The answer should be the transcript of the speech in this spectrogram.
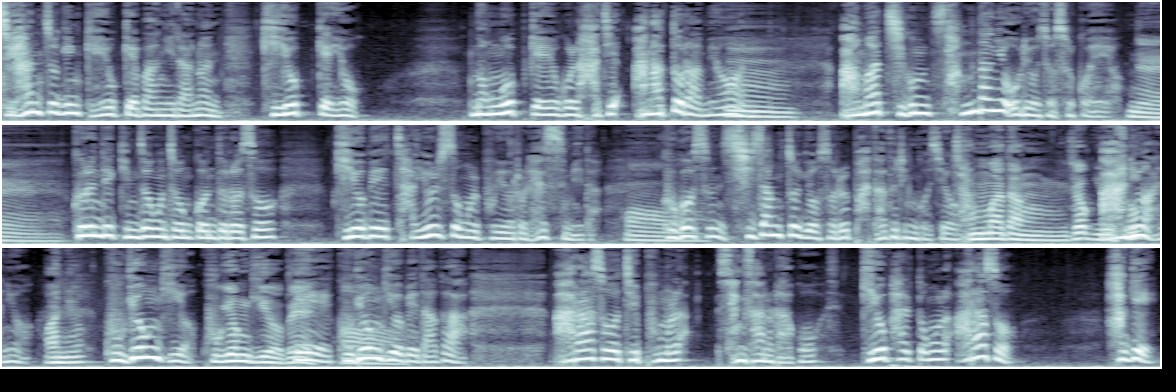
제한적인 개혁 개방이라는 기업 개혁, 농업 개혁을 하지 않았더라면 음. 아마 지금 상당히 어려워졌을 거예요. 네. 그런데 김정은 정권 들어서 기업의 자율성을 부여를 했습니다. 어. 그것은 시장적 요소를 받아들인 거죠. 장마당적 요소? 아니요, 아니요. 아니요. 국영기업. 국영기업에? 네, 국영기업에다가 어. 알아서 제품을 생산을 하고 기업 활동을 알아서 하게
